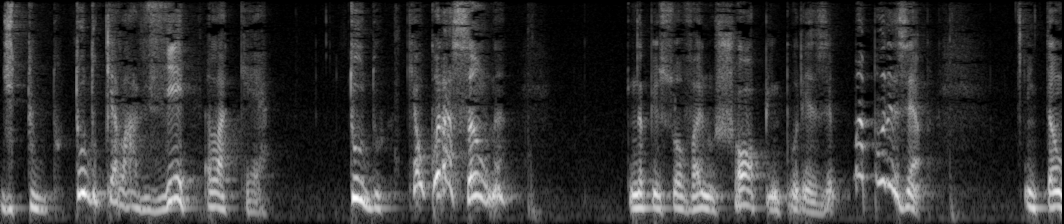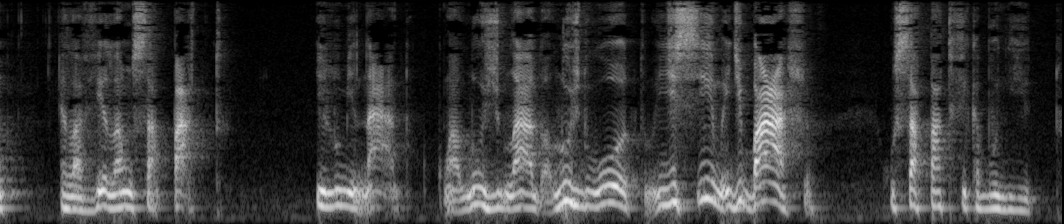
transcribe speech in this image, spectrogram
de tudo. Tudo que ela vê, ela quer. Tudo, que é o coração, né? Quando a pessoa vai no shopping, por exemplo, mas por exemplo, então ela vê lá um sapato iluminado, com a luz de um lado, a luz do outro, e de cima e de baixo. O sapato fica bonito,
